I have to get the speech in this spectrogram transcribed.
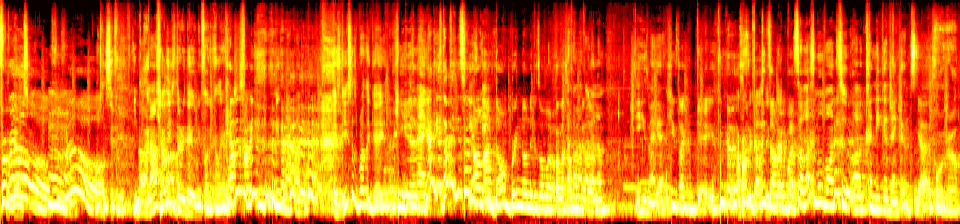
For them real, to- for real. Mostly Tiffany. You No, Kelly's thirty days would be fucking hilarious. Kelly's funny. He's not funny. Is Issa's brother gay in there? He is Yeah, mad. yeah, he's definitely. He said, He's um, gay. I don't bring no niggas over unless I'm I'm not fucking fucking him. Yeah, he's mad gay. He's like gay. I probably fell asleep is at that point. So let's move on to uh, Kenneka Jenkins. yes. Poor girl.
